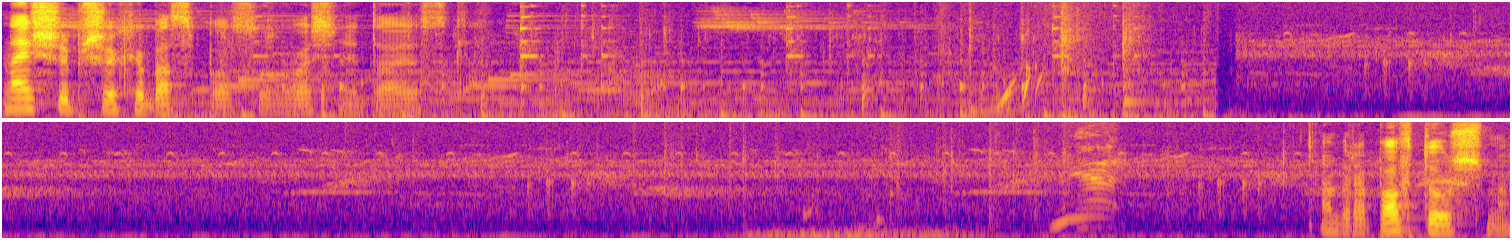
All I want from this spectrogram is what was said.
Najszybszy chyba sposób właśnie to jest. Dobra, powtórzmy.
